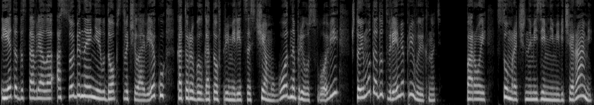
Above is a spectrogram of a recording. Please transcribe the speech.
и это доставляло особенное неудобство человеку, который был готов примириться с чем угодно при условии, что ему дадут время привыкнуть. Порой сумрачными зимними вечерами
